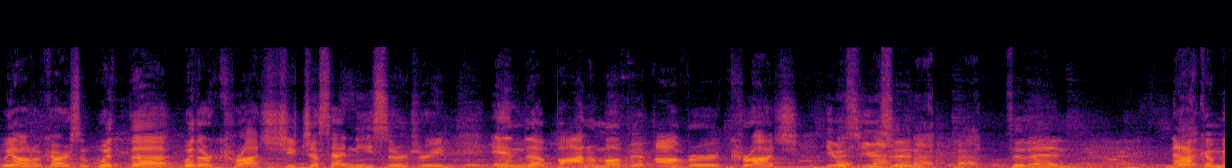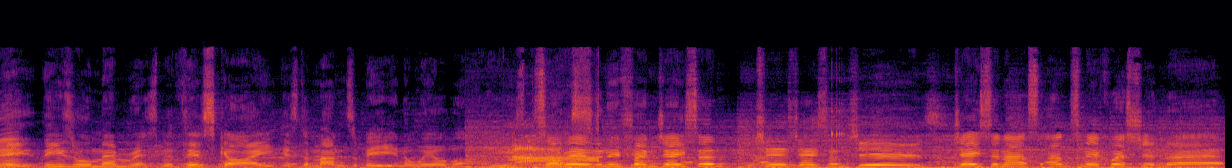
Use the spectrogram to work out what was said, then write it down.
We all know Carson with the with her crutch. She just had knee surgery, and the bottom of it of her crutch he was using to then knock him in. These are all memories, but this guy is the man to beat in a wheel bar. So I'm here with a new friend, Jason. Cheers, Jason. Cheers. Jason, ask, answer me a question. Uh,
